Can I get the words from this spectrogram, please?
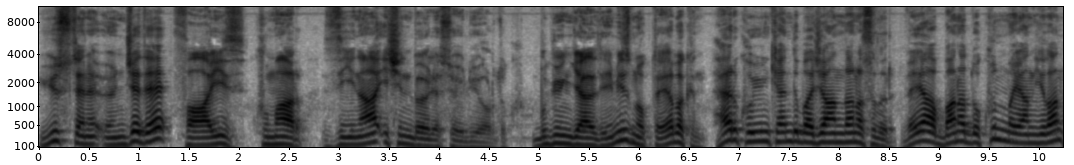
100 sene önce de faiz, kumar, zina için böyle söylüyorduk. Bugün geldiğimiz noktaya bakın. Her koyun kendi bacağından asılır veya bana dokunmayan yılan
